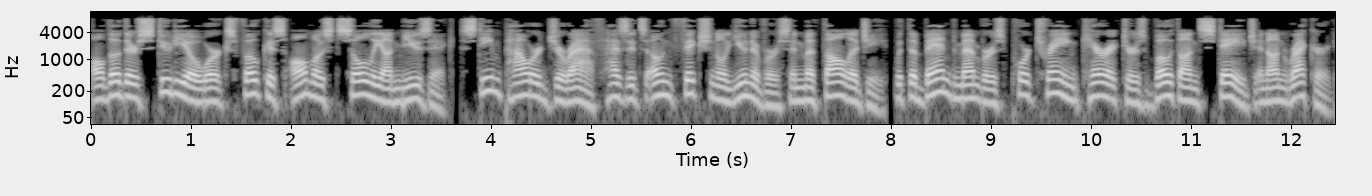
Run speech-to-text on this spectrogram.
although their studio works focus almost solely on music. Steam Powered Giraffe has its own fictional universe and mythology, with the band members portraying characters both on stage and on record.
